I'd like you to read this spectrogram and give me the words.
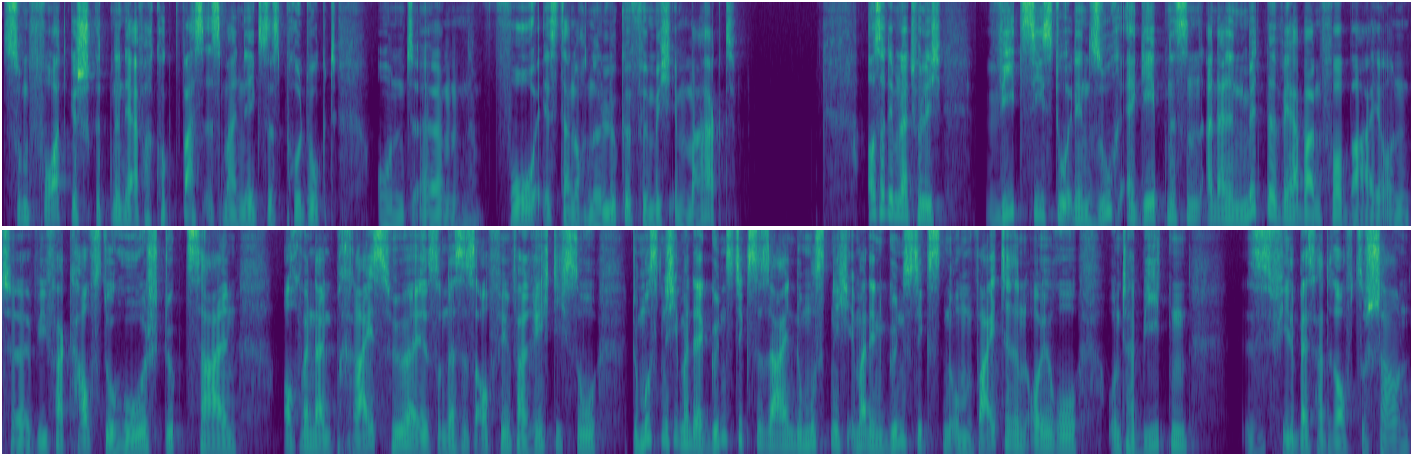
zum Fortgeschrittenen, der einfach guckt, was ist mein nächstes Produkt und ähm, wo ist da noch eine Lücke für mich im Markt. Außerdem natürlich, wie ziehst du in den Suchergebnissen an deinen Mitbewerbern vorbei und äh, wie verkaufst du hohe Stückzahlen auch wenn dein Preis höher ist, und das ist auf jeden Fall richtig so, du musst nicht immer der günstigste sein, du musst nicht immer den günstigsten um weiteren Euro unterbieten. Es ist viel besser drauf zu schauen,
